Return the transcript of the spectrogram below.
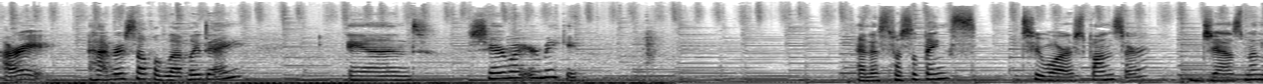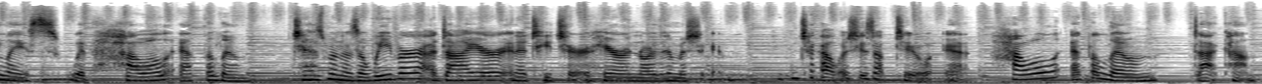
All right, have yourself a lovely day and share what you're making. And a special thanks to our sponsor, Jasmine Lace with Howl at the Loom. Jasmine is a weaver, a dyer, and a teacher here in northern Michigan. You can check out what she's up to at howlattheloom.com.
